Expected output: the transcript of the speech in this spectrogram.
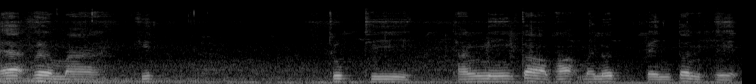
และเพิ่มมาคิด ทุกที ทั้งนี้ก็เพราะมนุษย์เป็นต้นเหตุ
